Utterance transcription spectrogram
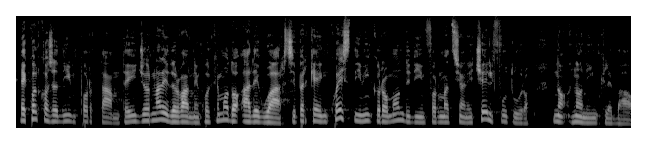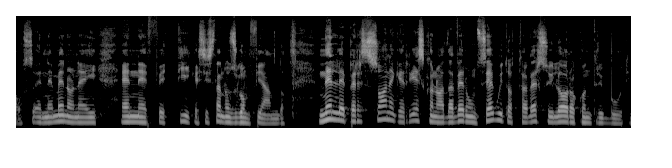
è qualcosa di importante. I giornali dovranno in qualche modo adeguarsi perché in questi micromondi di informazioni c'è il futuro. No, non in Clubhouse e nemmeno nei NFT che si stanno sgonfiando. Nelle persone che riescono ad avere un seguito attraverso i loro contributi.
